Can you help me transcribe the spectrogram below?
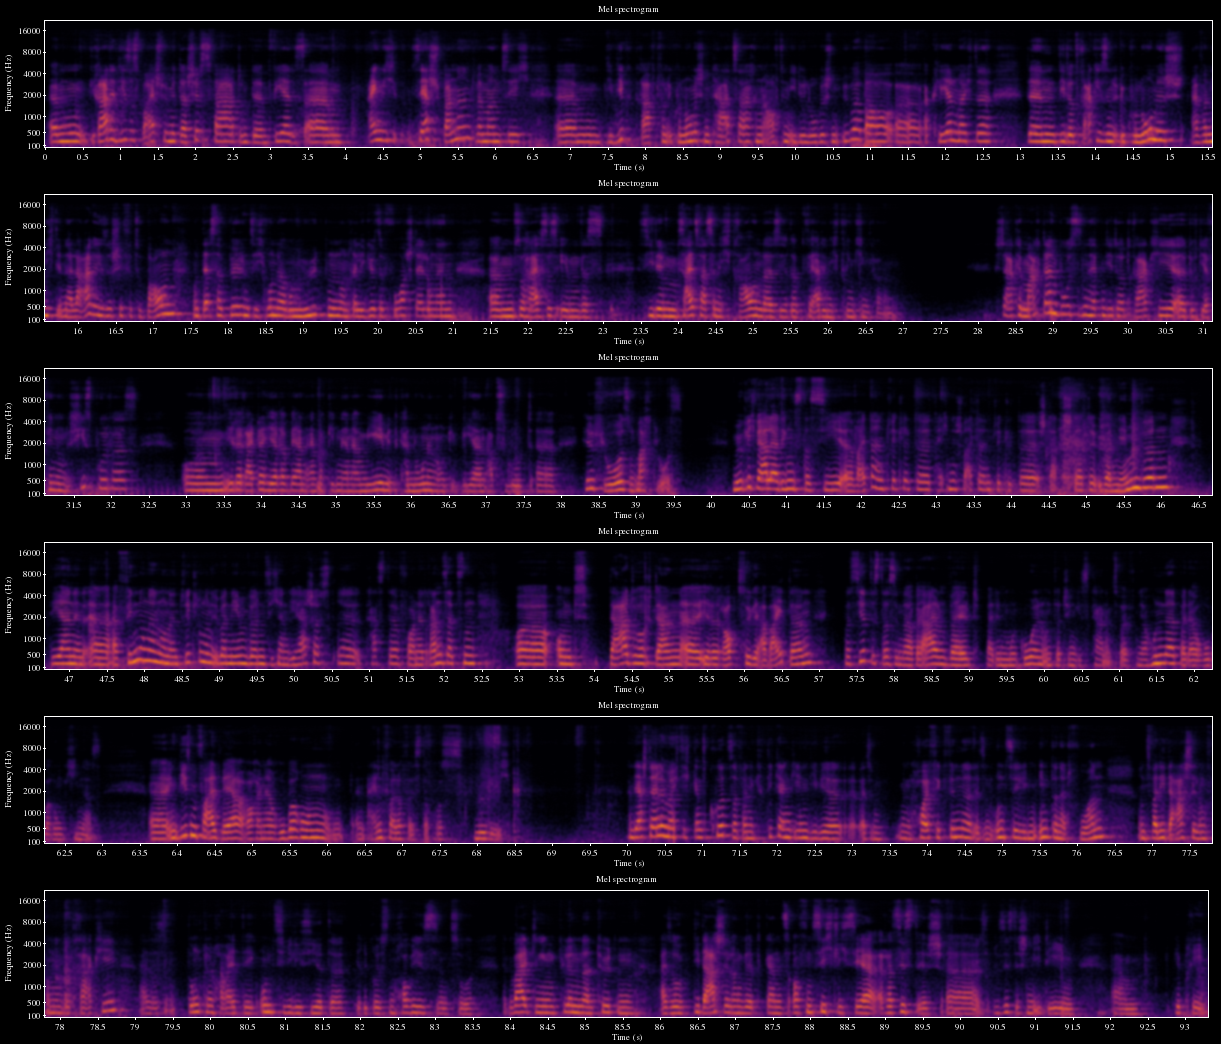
Ähm, gerade dieses Beispiel mit der Schiffsfahrt und dem Pferd ist ähm, eigentlich sehr spannend, wenn man sich die Wirkkraft von ökonomischen Tatsachen auf den ideologischen Überbau äh, erklären möchte. Denn die Dothraki sind ökonomisch einfach nicht in der Lage, diese Schiffe zu bauen und deshalb bilden sich rundherum Mythen und religiöse Vorstellungen. Ähm, so heißt es eben, dass sie dem Salzwasser nicht trauen, da sie ihre Pferde nicht trinken können. Starke Machteinbußen hätten die Dothraki äh, durch die Erfindung des Schießpulvers. Um, ihre Reiterheere wären einfach gegen eine Armee mit Kanonen und Gewehren absolut äh, hilflos und machtlos. Möglich wäre allerdings, dass sie äh, weiterentwickelte, technisch weiterentwickelte Stadtstädte übernehmen würden, deren äh, Erfindungen und Entwicklungen übernehmen würden, sich an die Herrschaftskaste vorne dran setzen äh, und dadurch dann äh, ihre Raubzüge erweitern, Passiert ist das in der realen Welt bei den Mongolen unter Genghis Khan im 12. Jahrhundert bei der Eroberung Chinas. Äh, in diesem Fall wäre auch eine Eroberung und ein Einfall auf Westeros möglich. An der Stelle möchte ich ganz kurz auf eine Kritik eingehen, die wir, also man häufig findet, also in unzähligen Internetforen, und zwar die Darstellung von den Dothraki. Also sind dunkelhäutig, unzivilisierte, ihre größten Hobbys sind so vergewaltigen, plündern, töten also die Darstellung wird ganz offensichtlich sehr rassistisch, äh, rassistischen Ideen ähm, geprägt.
